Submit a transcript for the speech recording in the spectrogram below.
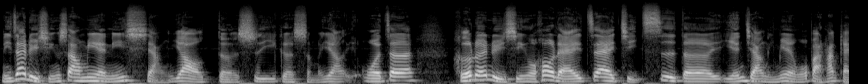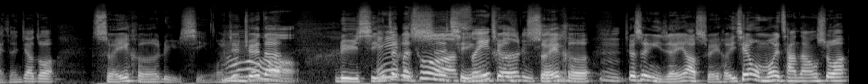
你在旅行上面，你想要的是一个什么样？我的和轮旅行，我后来在几次的演讲里面，我把它改成叫做随和旅行，我就觉得。旅行这个事情就随和，嗯，就是你人要随和。以前我们会常常说，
